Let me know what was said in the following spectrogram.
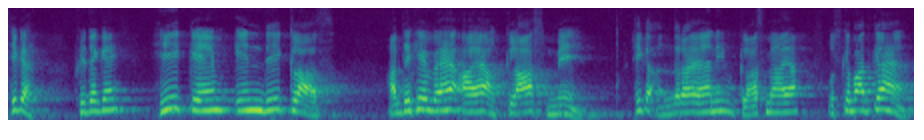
ठीक है? फिर देखें ही केम इन दी क्लास अब देखिए, वह आया क्लास में। ठीक है? अंदर आया नहीं क्लास में आया। उसके बाद क्या है?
